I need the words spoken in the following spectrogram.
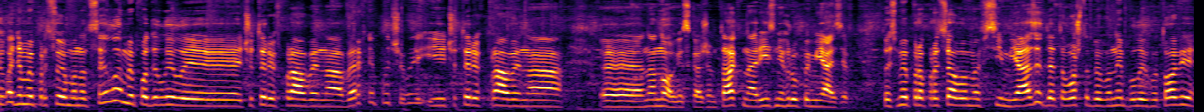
Сьогодні ми працюємо над силою. Ми поділили чотири вправи на верхній плечовий і чотири вправи на, е, на ноги, скажімо так, на різні групи м'язів. Тобто ми пропрацьовуємо всі м'язи для того, щоб вони були готові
